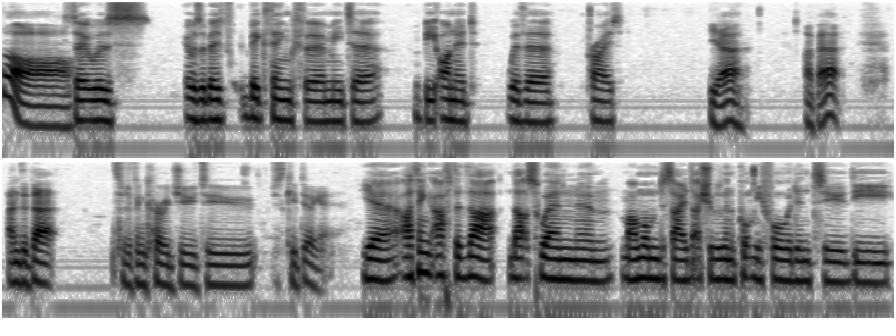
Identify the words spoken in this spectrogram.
Oh, so it was it was a big big thing for me to be honoured with a prize. yeah, I bet. And did that sort of encourage you to just keep doing it? Yeah, I think after that, that's when um, my mum decided that she was going to put me forward into the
